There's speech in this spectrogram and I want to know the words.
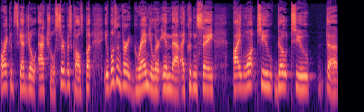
or I could schedule actual service calls. But it wasn't very granular in that I couldn't say I want to go to uh,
